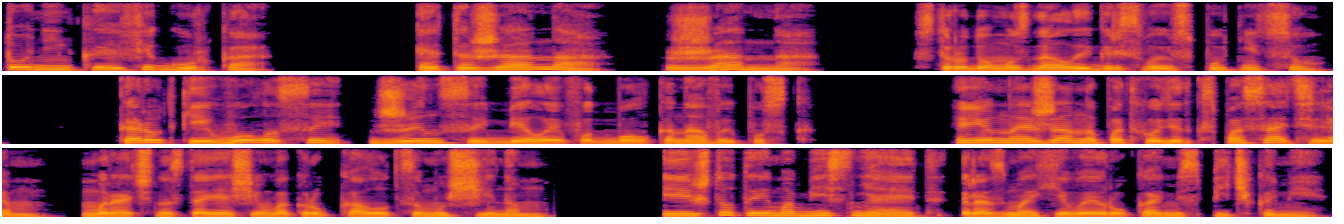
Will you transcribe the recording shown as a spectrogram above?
тоненькая фигурка. Это же она, Жанна. С трудом узнал Игорь свою спутницу. Короткие волосы, джинсы, белая футболка на выпуск. Юная Жанна подходит к спасателям, мрачно стоящим вокруг колодца мужчинам, и что-то им объясняет, размахивая руками спичками.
